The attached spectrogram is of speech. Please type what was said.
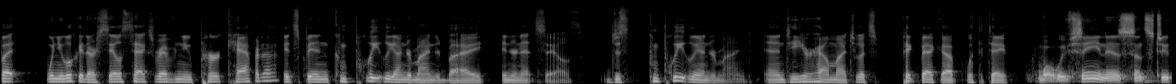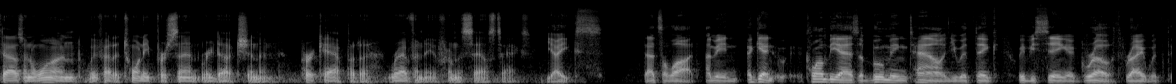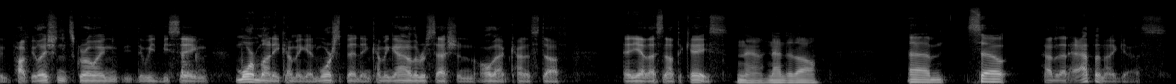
But when you look at our sales tax revenue per capita, it's been completely undermined by internet sales. Just completely undermined. And to hear how much, let's pick back up with the tape. What we've seen is since 2001, we've had a 20% reduction in per capita revenue from the sales tax. Yikes. That's a lot. I mean, again, Columbia is a booming town. You would think we'd be seeing a growth, right? With the population that's growing, that we'd be seeing more money coming in, more spending, coming out of the recession, all that kind of stuff. And yeah, that's not the case. No, not at all. Um, so How did that happen, I guess?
